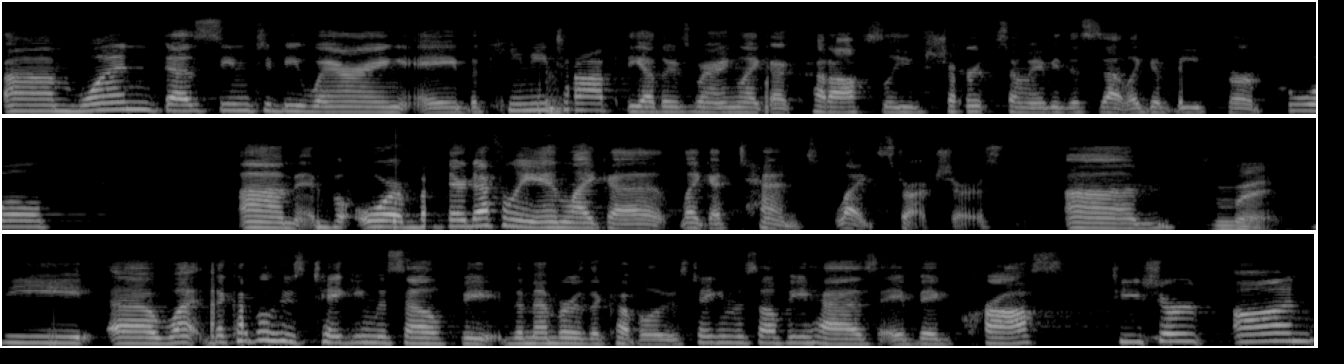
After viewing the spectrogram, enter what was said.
Um one does seem to be wearing a bikini top, the other's wearing like a cut off sleeve shirt, so maybe this is at like a beach or a pool. Um or but they're definitely in like a like a tent like structures. Um Right. the uh what the couple who's taking the selfie the member of the couple who's taking the selfie has a big cross t-shirt on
